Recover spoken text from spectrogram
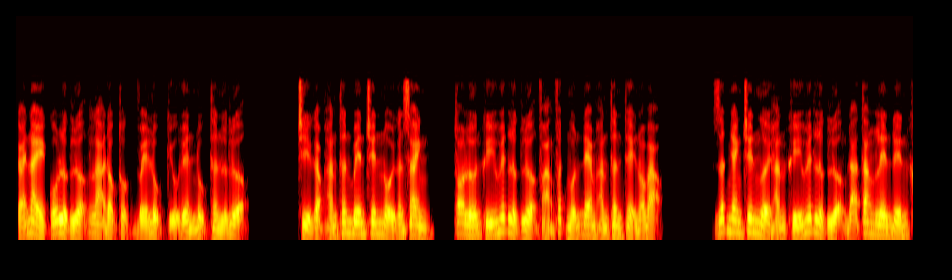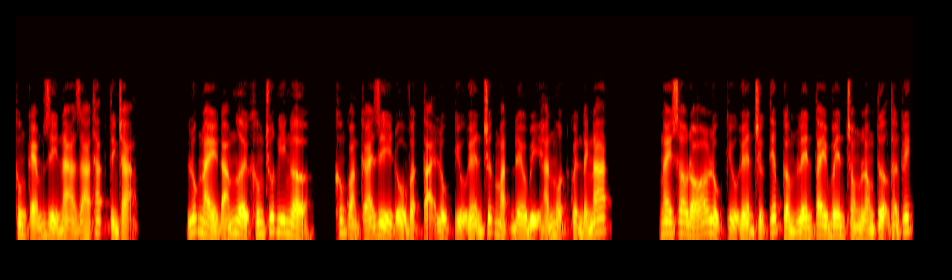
Cái này có lực lượng là độc thuộc về lục cửu huyền lục thân lực lượng. Chỉ gặp hắn thân bên trên nổi gân xanh, to lớn khí huyết lực lượng phảng phất muốn đem hắn thân thể nó bạo. Rất nhanh trên người hắn khí huyết lực lượng đã tăng lên đến không kém gì na ra thác tình trạng. Lúc này đám người không chút nghi ngờ, không quản cái gì đồ vật tại lục cửu huyền trước mặt đều bị hắn một quyền đánh nát ngay sau đó lục cửu huyền trực tiếp cầm lên tay bên trong long tượng thần kích,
